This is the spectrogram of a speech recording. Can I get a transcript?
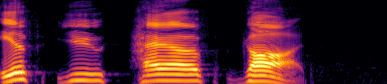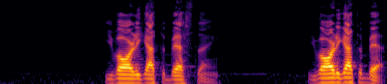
If you have God, you've already got the best thing. You've already got the best.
